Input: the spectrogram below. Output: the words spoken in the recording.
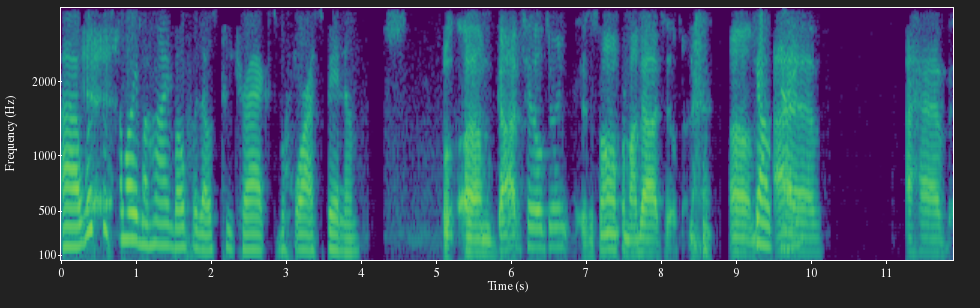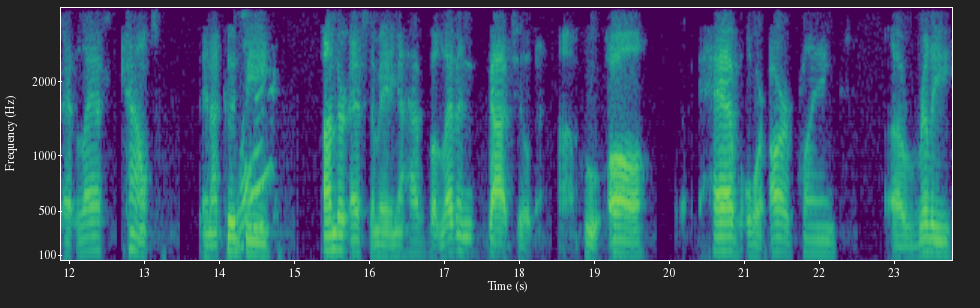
Uh, what's Yeah. the story behind both of those two tracks before I spin them? Um, Godchildren is a song for my godchildren. um, Okay. I have, I have at last count, and I could be underestimating. I have 11 godchildren um, who all have or are playing a really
